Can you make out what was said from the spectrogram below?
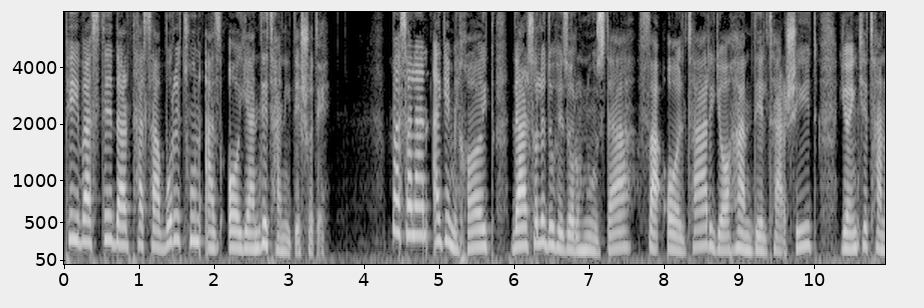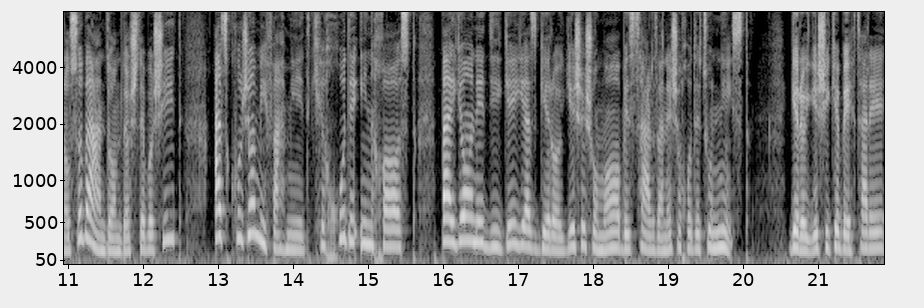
پیوسته در تصورتون از آینده تنیده شده. مثلا اگه می‌خواید در سال 2019 فعالتر یا همدلتر شید یا اینکه تناسب اندام داشته باشید از کجا می‌فهمید که خود این خواست بیان دیگه از گرایش شما به سرزنش خودتون نیست گرایشی که بهتره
